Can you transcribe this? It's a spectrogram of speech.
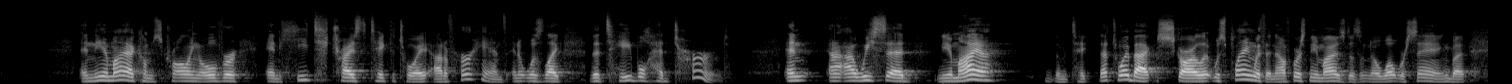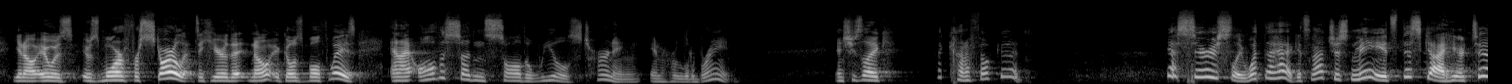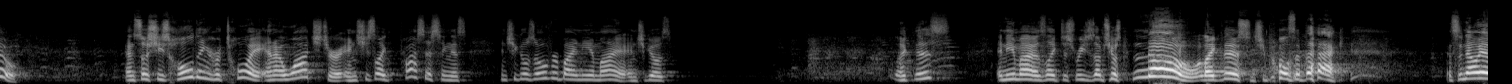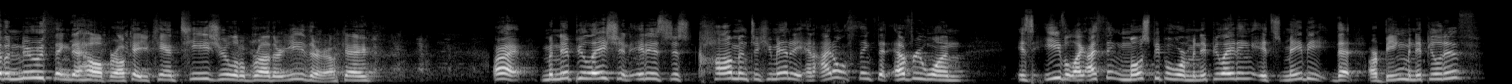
And Nehemiah comes crawling over and he t- tries to take the toy out of her hands. And it was like the table had turned. And uh, we said, Nehemiah, let me take that toy back. Scarlett was playing with it. Now, of course, Nehemiah doesn't know what we're saying, but you know, it was it was more for Scarlett to hear that no, it goes both ways. And I all of a sudden saw the wheels turning in her little brain. And she's like, that kind of felt good. Yeah, seriously, what the heck? It's not just me, it's this guy here too. And so she's holding her toy, and I watched her, and she's like processing this, and she goes over by Nehemiah, and she goes, like this. And Nehemiah is like, just reaches up. She goes, No, like this. And she pulls it back. And so now we have a new thing to help her. Okay, you can't tease your little brother either, okay? All right, manipulation, it is just common to humanity. And I don't think that everyone is evil. Like, I think most people who are manipulating, it's maybe that are being manipulative.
